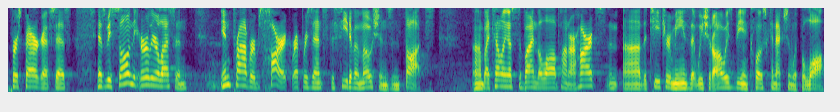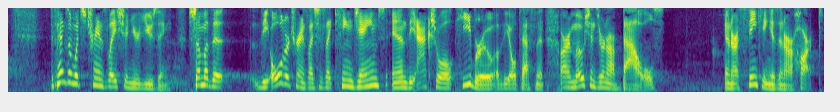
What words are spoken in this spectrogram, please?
first paragraph says, as we saw in the earlier lesson, in Proverbs, heart represents the seat of emotions and thoughts. Uh, by telling us to bind the law upon our hearts, uh, the teacher means that we should always be in close connection with the law. Depends on which translation you're using. Some of the the older translations, like King James and the actual Hebrew of the Old Testament, our emotions are in our bowels, and our thinking is in our heart.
